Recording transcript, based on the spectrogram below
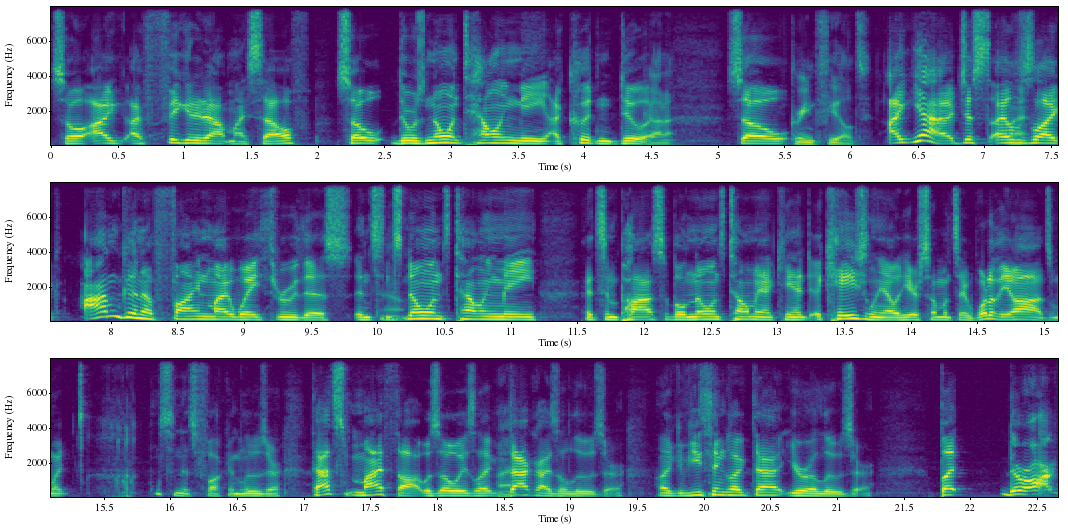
So I, I figured it out myself. So there was no one telling me I couldn't do it. It. So Greenfields. I yeah, I just I right. was like, I'm gonna find my way through this, and since yeah. no one's telling me it's impossible. No one's telling me I can't. Occasionally, I would hear someone say, "What are the odds?" I'm like, "Listen, this fucking loser." That's my thought. Was always like, right. "That guy's a loser." Like, if you think like that, you're a loser. But there are.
